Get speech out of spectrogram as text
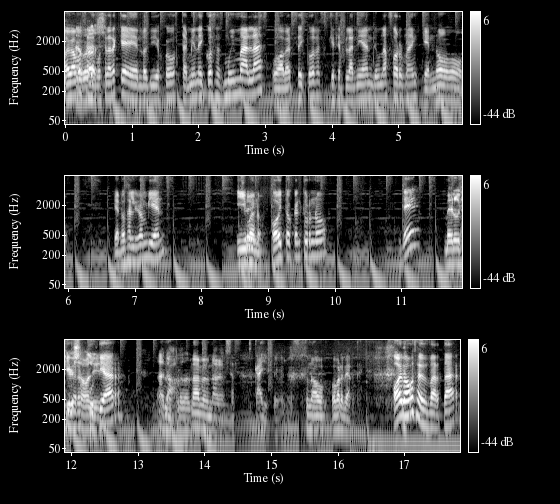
Hoy vamos a demostrar que en los videojuegos también hay cosas muy malas o a ver si hay cosas que se planean de una forma en que no, que no salieron bien. Y Sí. bueno, hoy toca el turno de Metal Gear Solid. Ah, no, no, perdón. no, no, no, o sea, cállate, es una obra de arte. Hoy vamos a desbartar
